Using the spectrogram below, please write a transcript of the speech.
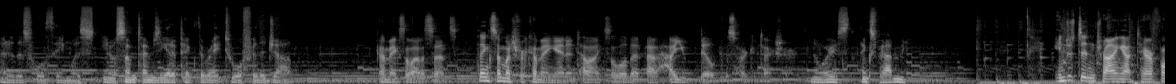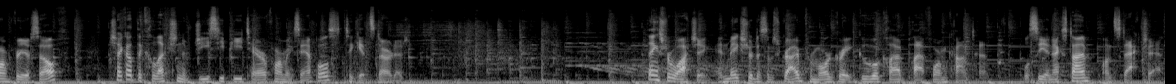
out of this whole thing was you know sometimes sometimes you got to pick the right tool for the job. That makes a lot of sense. Thanks so much for coming in and telling us a little bit about how you built this architecture. No worries. Thanks for having me. Interested in trying out Terraform for yourself? Check out the collection of GCP Terraform examples to get started. Thanks for watching, and make sure to subscribe for more great Google Cloud Platform content. We'll see you next time on Stack Chat.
